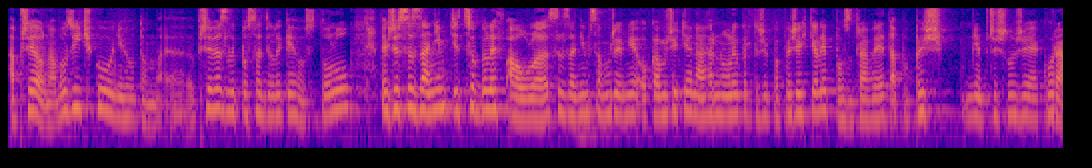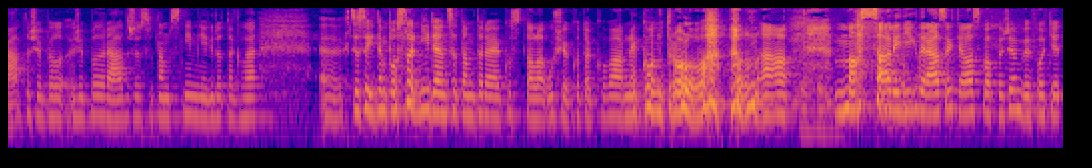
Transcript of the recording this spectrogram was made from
A přijel na vozíčku, oni ho tam eh, přivezli, posadili k jeho stolu, takže se za ním ti, co byli v aule, se za ním samozřejmě okamžitě nahrnuli, protože papeže chtěli pozdravit a papež mě přišlo, že jako rád, že byl, že byl rád, že se tam s ním někdo takhle chce se jí ten poslední den se tam teda jako stala už jako taková nekontrolovatelná masa lidí, která se chtěla s papežem vyfotit.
